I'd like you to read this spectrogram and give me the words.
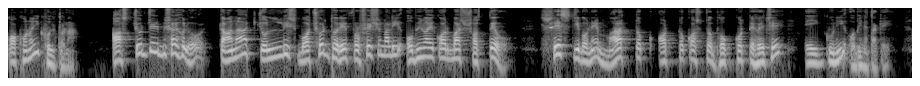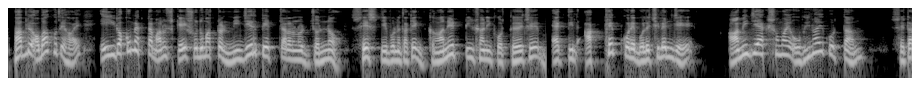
কখনোই খুলত না। আশ্চর্যের বিষয় হলো, টানা চল্লিশ বছর ধরে প্রফেশনালি অভিনয় করবার সত্ত্বেও শেষ জীবনে মারাত্মক অর্থকষ্ট ভোগ করতে হয়েছে এই গুণী অভিনেতাকে। ভাবলে অবাক হতে হয়, এই রকম একটা মানুষকে শুধুমাত্র নিজের পেট চালানোর জন্য শেষ জীবনে তাকে গানের টিউশানি করতে হয়েছে। একদিন আক্ষেপ করে বলেছিলেন যে, আমি যে এক সময় অভিনয় করতাম, সেটা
